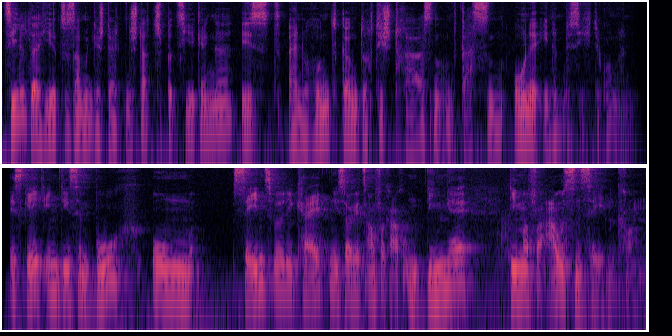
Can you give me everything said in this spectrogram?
Ziel der hier zusammengestellten Stadtspaziergänge ist ein Rundgang durch die Straßen und Gassen ohne Innenbesichtigungen. Es geht in diesem Buch um Sehenswürdigkeiten, ich sage jetzt einfach auch um Dinge, die man von außen sehen kann.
